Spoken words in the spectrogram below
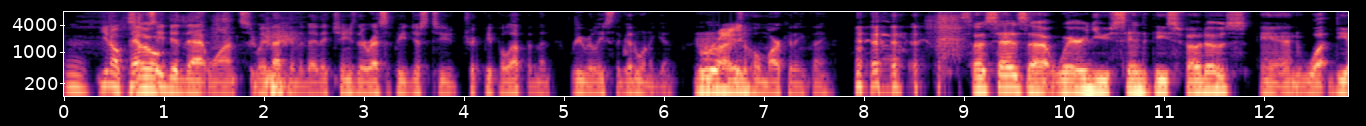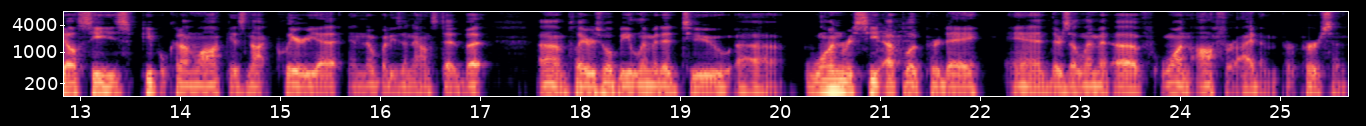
Mm. You know, Pepsi So- did that once way back in the day. They changed their recipe just to trick people up and then re-release the good one again. Right. It's a whole marketing thing. So it says uh, where you send these photos and what DLCs people could unlock is not clear yet, and nobody's announced it. But um, players will be limited to uh, one receipt upload per day, and there's a limit of one offer item per person.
